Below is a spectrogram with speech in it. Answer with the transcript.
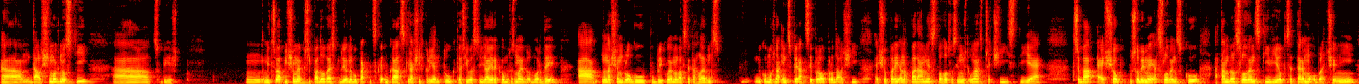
A další možností, a co bych ještě mm, my třeba píšeme případové studie nebo praktické ukázky našich klientů, kteří vlastně dělají reklamu přes moje billboardy a na našem blogu publikujeme vlastně tahle jako možná inspiraci pro, pro další e-shopery a napadá mě z toho, co si můžete u nás přečíst, je třeba e-shop, působíme na Slovensku a tam byl slovenský výrobce termooblečení,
